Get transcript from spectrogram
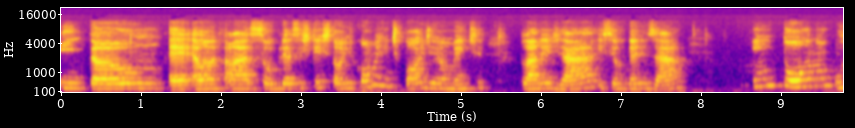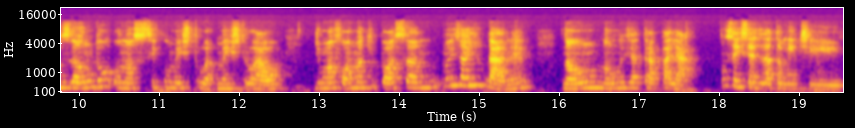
então, é, ela vai falar sobre essas questões de como a gente pode realmente planejar e se organizar em torno, usando o nosso ciclo menstrual de uma forma que possa nos ajudar, né? Não, não nos atrapalhar. Não sei se é exatamente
